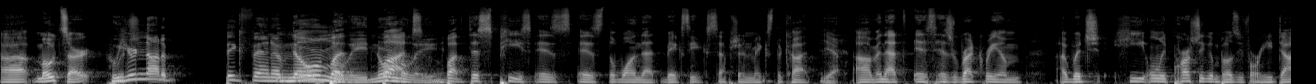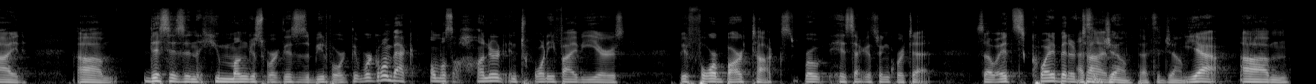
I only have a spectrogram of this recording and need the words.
uh, Mozart. Who which- you're not a big fan of No, normally. but, normally, but, but this piece is is the one that makes the exception, makes the cut. Yeah. um, and that is his Requiem, uh, which he only partially composed before he died. Um, this is a humongous work. This is a beautiful work. We're going back almost 125 years before Bartok wrote his second string quartet. So it's quite a bit of that's time. a jump. That's a jump. Yeah. Um,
